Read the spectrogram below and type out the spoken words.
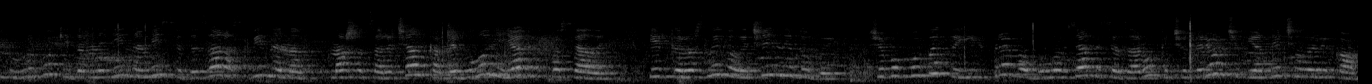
У глибокій давнині на місці, де зараз квітне наша царичанка, не було ніяких поселень, тільки росли величезні дуби. Щоб обхопити їх, треба було взятися за руки чотирьом чи п'яти чоловікам.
